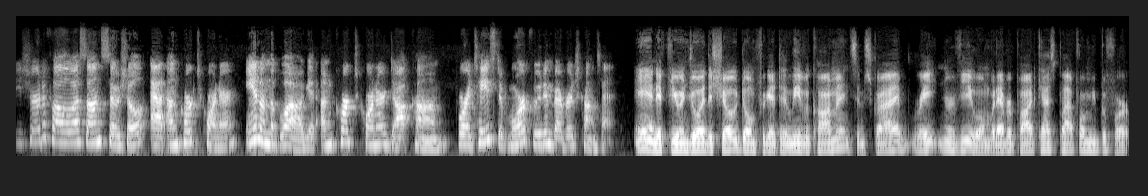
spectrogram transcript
Be sure to follow us on social at Uncorked Corner and on the blog at uncorkedcorner.com for a taste of more food and beverage content. And if you enjoyed the show, don't forget to leave a comment, subscribe, rate, and review on whatever podcast platform you prefer.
